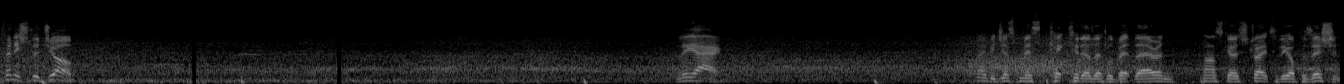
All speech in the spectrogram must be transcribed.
finished the job. Liang. Maybe just miskicked it a little bit there and pass goes straight to the opposition.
